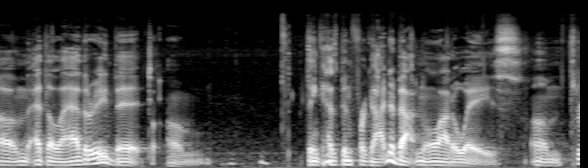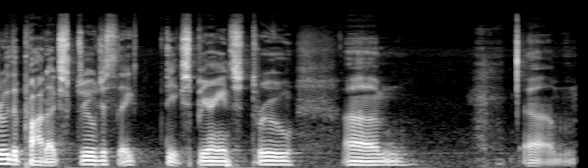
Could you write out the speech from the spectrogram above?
um, at the lathery that um, I think has been forgotten about in a lot of ways um, through the products, through just the, the experience, through um, um,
